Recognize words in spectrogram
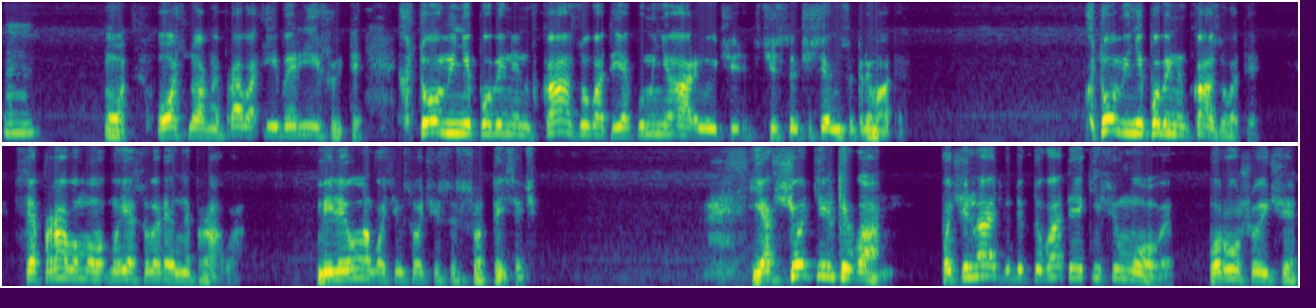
Мгм. От. Ось норми права і вирішуйте, хто мені повинен вказувати, яку мені армію чи, чи чисельність тримати. Хто мені повинен вказувати? Це право мого- моє суверенне право. Мільйон вісімсот чи 600 тисяч. Якщо тільки вам починають диктувати якісь умови, порушуючи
